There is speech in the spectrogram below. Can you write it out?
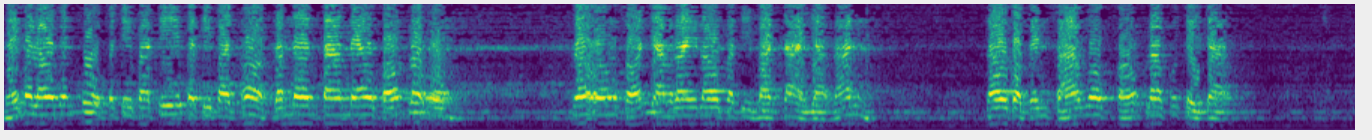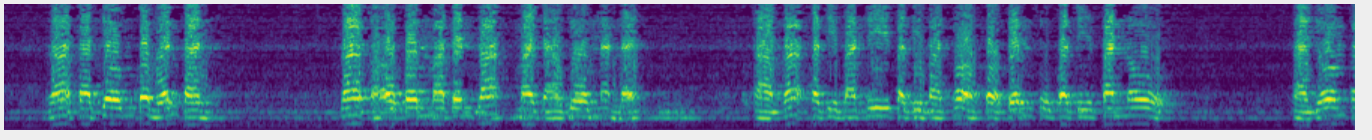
ในเมื่อเราเป็นผู้ปฏิบัติปฏิบัติทอดดำเนินตามแนวของพระองค์พระองค์สอนอย่างไรเราปฏิบัติได้อย่างนั้น เราก็เป็นสาวกของพระพุทธเจ้าพระกัจโยมก็เหมือนกันพระก็เอาคนมาเป็นพระมาจากโยมนั่นแหละ ถ้าพระปฏิบัติดีปฏิบัติชอบก็เป็นสุปฏิปันโนถ้าโยมป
